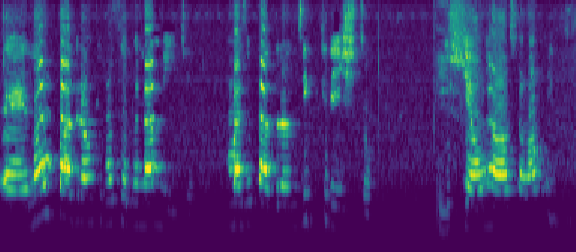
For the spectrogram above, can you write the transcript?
É, não um padrão que você vê na mídia. Mas o padrão de Cristo. Isso. que é um relacionamento.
